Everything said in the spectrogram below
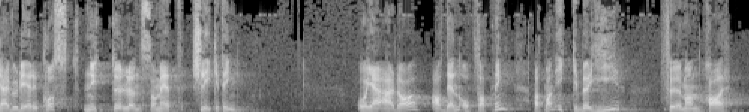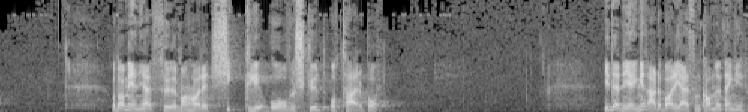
Jeg vurderer kost, nytte, lønnsomhet, slike ting. Og jeg er da av den oppfatning at man ikke bør gi før man har. Og da mener jeg før man har et skikkelig overskudd å tære på. I denne gjengen er det bare jeg som kan med penger.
